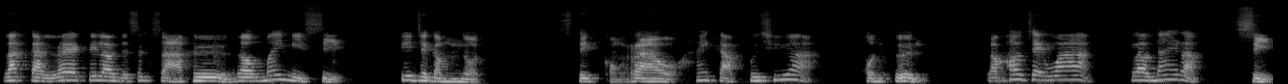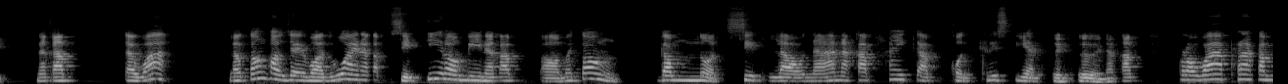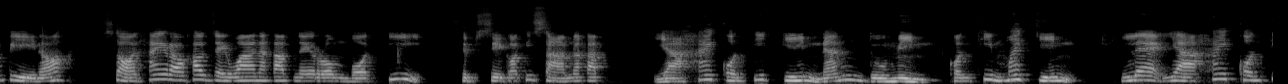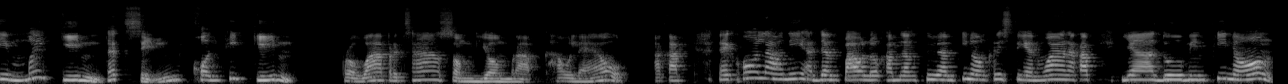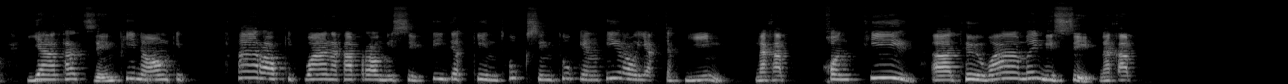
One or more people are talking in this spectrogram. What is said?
หลักการแรกที่เราจะศึกษาคือเราไม่มีสิทธิ์ที่จะกำหนดสิทธิ์ของเราให้กับผู้เชื่อคนอื่น เราเข้าใจว่าเราได้รับสิทธิ์นะครับ แต่ว่าเราต้องเข้าใจว่าด้วยนะครับสิทธิ์ที่เรามีนะครับเอ่อไม่ต้องกำหนดสิทธิ์เหล่านั้นนะครับให้กับคนคริสเตียนอื่นๆนะครับ เพราะว่าพระคัมภีร์เนาะสอนให้เราเข้าใจว่านะครับในรมบทที่ 14 ข้อที่ 3 นะครับ อย่าให้คนที่กินนั้นดูหมิ่น คนที่ไม่กิน และอย่าให้คนที่ไม่กินทักษิณคนที่กิน เพราะว่าพระเจ้าทรงยอมรับเขาแล้วนะครับในข้อเหล่านี้อาจารย์เปาโลกำลังเตือนพี่น้องคริสเตียนว่านะครับ อย่าดูหมิ่นพี่น้อง อย่าทัดสินพี่น้องคิดถ้าเราคิดว่านะครับ เรามีสิทธิ์ที่จะกินทุกสิ่งทุกอย่างที่เราอยากจะกินนะครับ คนที่ถือว่าไม่มีสิทธิ์นะครับ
